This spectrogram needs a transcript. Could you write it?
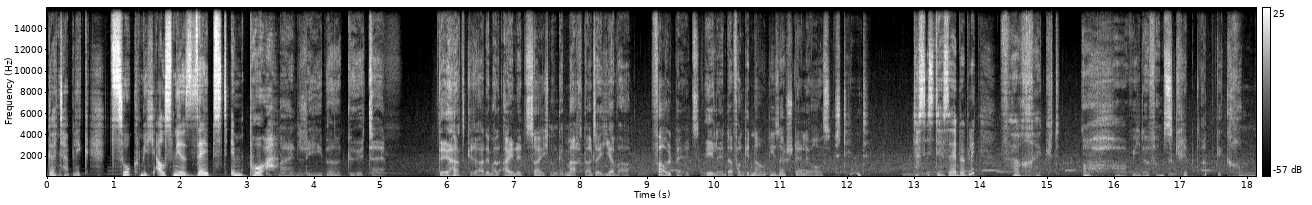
Götterblick zog mich aus mir selbst empor. Mein lieber Goethe. Der hat gerade mal eine Zeichnung gemacht, als er hier war. Faulpelz, Elender von genau dieser Stelle aus. Stimmt. Das ist derselbe Blick. Verrückt. Oh, wieder vom Skript abgekommen.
